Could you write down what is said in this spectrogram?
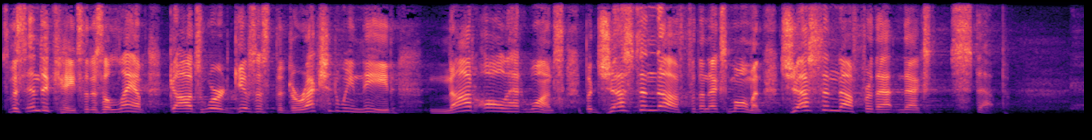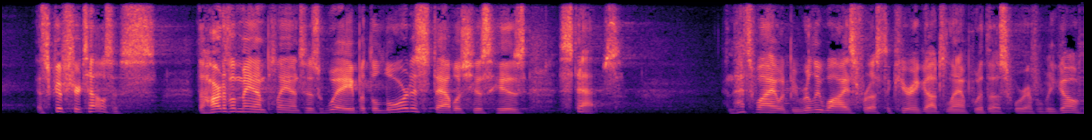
So, this indicates that as a lamp, God's word gives us the direction we need, not all at once, but just enough for the next moment, just enough for that next step. As scripture tells us, the heart of a man plans his way, but the Lord establishes his steps. And that's why it would be really wise for us to carry God's lamp with us wherever we go.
